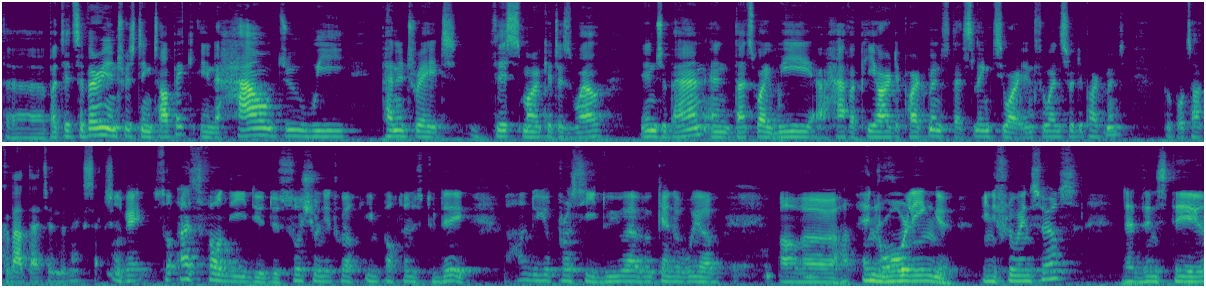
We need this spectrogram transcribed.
The, but it's a very interesting topic in how do we penetrate this market as well in Japan, and that's why we have a PR department that's linked to our influencer department. But we'll talk about that in the next section. Okay, so as for the, the, the social network importance today, how do you proceed? Do you have a kind of way of, of uh, enrolling influencers that then stay?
